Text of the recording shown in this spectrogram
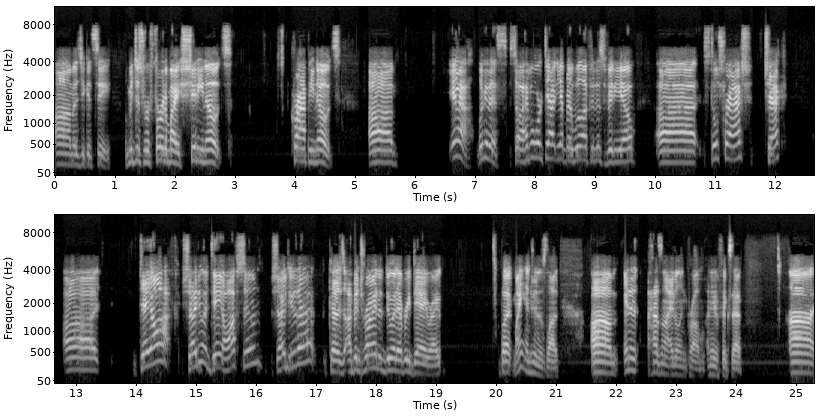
um, as you can see. Let me just refer to my shitty notes crappy notes. Uh, yeah, look at this. So I haven't worked out yet, but I will after this video. Uh, still trash. Check. Uh, day off. Should I do a day off soon? Should I do that? Because I've been trying to do it every day, right? But my engine is loud. Um, and it has an idling problem. I need to fix that. Uh,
